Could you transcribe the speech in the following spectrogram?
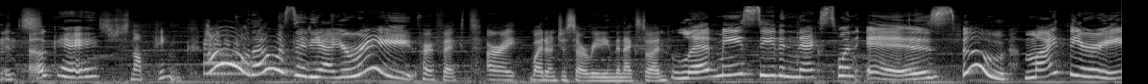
It's Okay. it's just not pink. Oh, that was it. Yeah, you're right. Perfect. All right, why don't you start reading the next one? Let me see. The next one is. Ooh, my theory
